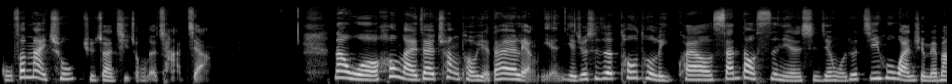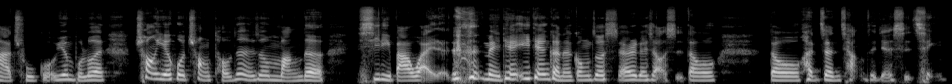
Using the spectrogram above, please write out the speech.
股份卖出去赚其中的差价。那我后来在创投也待了两年，也就是这 totally 快要三到四年的时间，我就几乎完全没办法出国，因为不论创业或创投，真的是忙得稀里八外的，每天一天可能工作十二个小时都都很正常这件事情。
